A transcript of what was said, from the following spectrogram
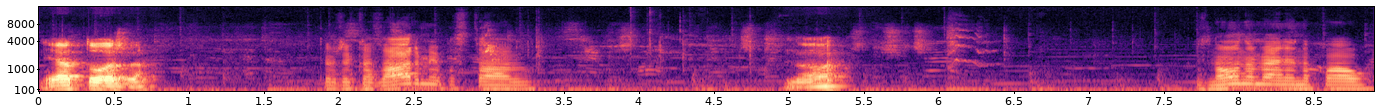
Я теж. Ти вже казармі поставив. Ну. Знову на мене напав.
